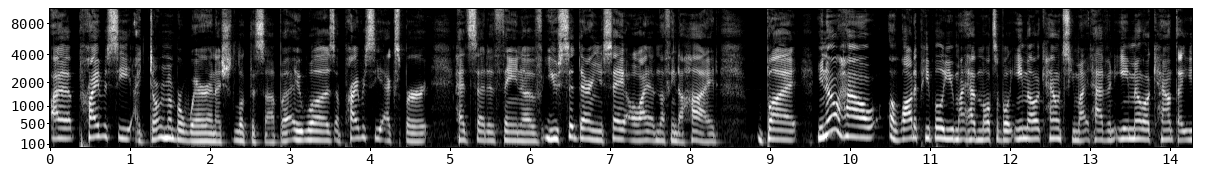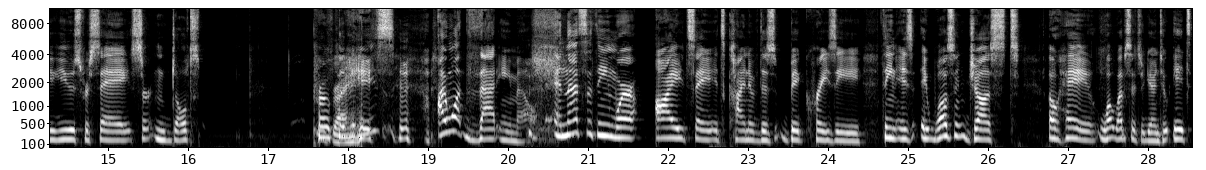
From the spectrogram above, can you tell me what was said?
uh, privacy. I don't remember where, and I should look this up. But it was a privacy expert had said a thing of you sit there and you say, oh, I have nothing to hide. But you know how a lot of people, you might have multiple email accounts. You might have an email account that you use for, say, certain adult proclivities. I want that email. And that's the thing where I'd say it's kind of this big crazy thing is it wasn't just oh hey, what websites are you going to? It's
